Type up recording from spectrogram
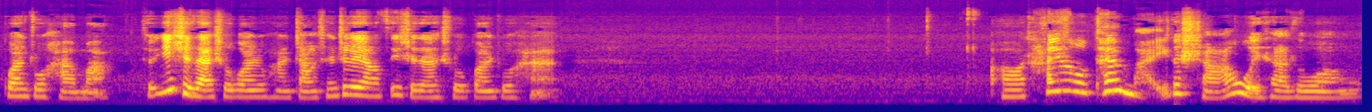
关注函嘛，就一直在收关注函，涨成这个样子一直在收关注函啊，他要他要买一个啥？我一下子忘了。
